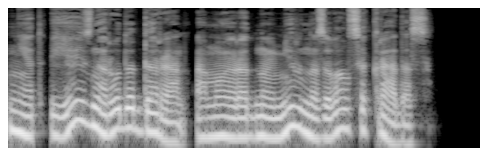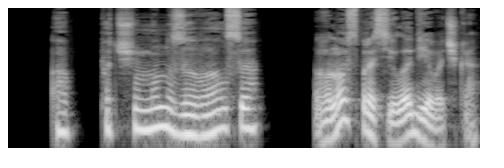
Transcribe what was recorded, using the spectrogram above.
«Нет, я из народа Даран, а мой родной мир назывался Крадос». «А почему назывался?» Вновь спросила девочка.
